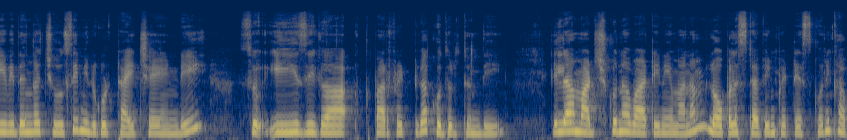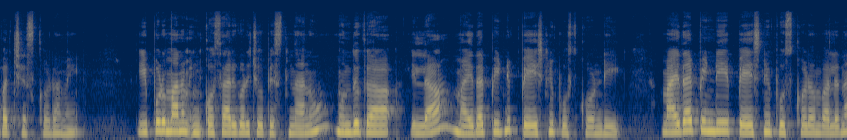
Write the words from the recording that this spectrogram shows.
ఈ విధంగా చూసి మీరు కూడా ట్రై చేయండి. సో ఈజీగా పర్ఫెక్ట్గా కుదురుతుంది. ఇలా మర్చుకున్న వాటిని మనం లోపల స్టఫింగ్ పెట్టేసుకొని కవర్ చేసుకోవడమే. ఇప్పుడు మనం ఇంకోసారి కూడా చూపిస్తున్నాను. ముందుగా ఇలా మైదా పిండి పేస్ట్ని పూసుకోండి. మైదాపిండి పేస్ట్ని పూసుకోవడం వలన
